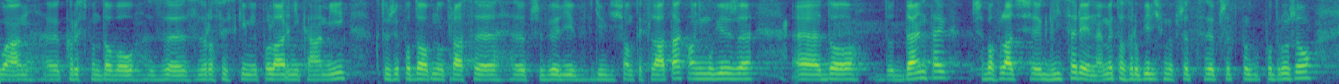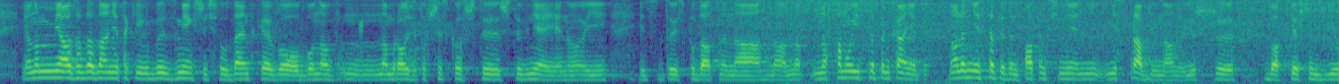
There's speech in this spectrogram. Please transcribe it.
Iwan e, korespondował z, z rosyjskimi polarnikami, którzy podobną trasę e, przybyli w 90 latach. Oni mówili, że e, do, do dentek trzeba wlać glicerynę. My to zrobiliśmy przed, przed podróżą i ona miała za zadanie takie jakby zwiększyć tą dętkę, bo, bo na, na mrozie to wszystko szty, sztywnieje no i, i to jest podatne na, na, na, na samoistne pękanie. No ale niestety ten patent się nie, nie, nie sprawdził. No, już chyba w pierwszym dniu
